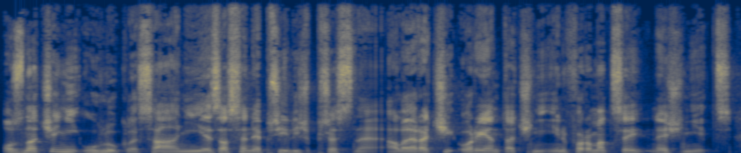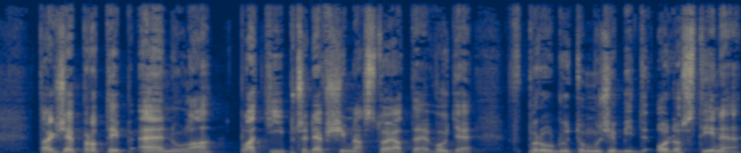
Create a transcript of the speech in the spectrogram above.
Označení úhlu klesání je zase nepříliš přesné, ale radši orientační informaci než nic. Takže pro typ E0 platí především na stojaté vodě, v proudu to může být o dost jiné,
